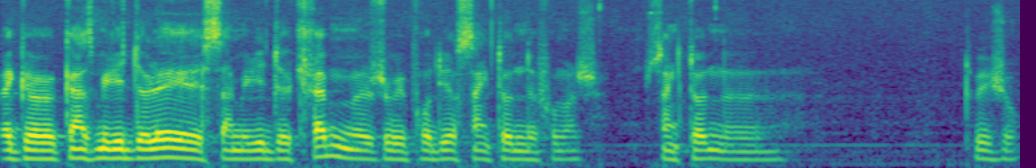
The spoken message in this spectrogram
Avec 15 euh, ml de lait et 5 ml de crème, je vais produire 5 tonnes de fromage. 5 tonnes euh, tous les jours.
